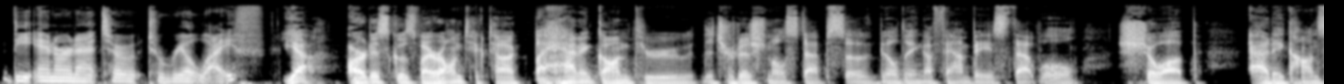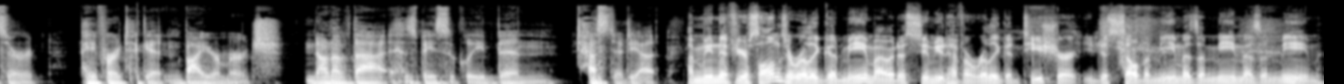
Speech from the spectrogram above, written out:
the internet to, to real life? Yeah. Artist goes viral on TikTok, but hadn't gone through the traditional steps of building a fan base that will show up at a concert, pay for a ticket, and buy your merch. None of that has basically been tested yet. I mean, if your song's a really good meme, I would assume you'd have a really good t shirt. You just sell the meme as a meme as a meme.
